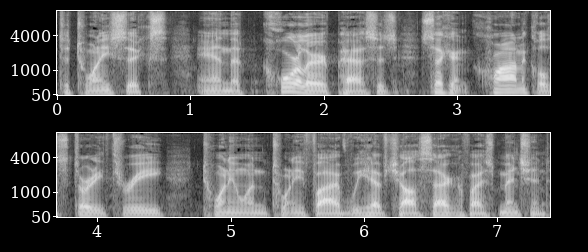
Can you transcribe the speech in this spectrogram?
to 26, and the corollary passage, 2 Chronicles 33, 21 to 25, we have child sacrifice mentioned.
